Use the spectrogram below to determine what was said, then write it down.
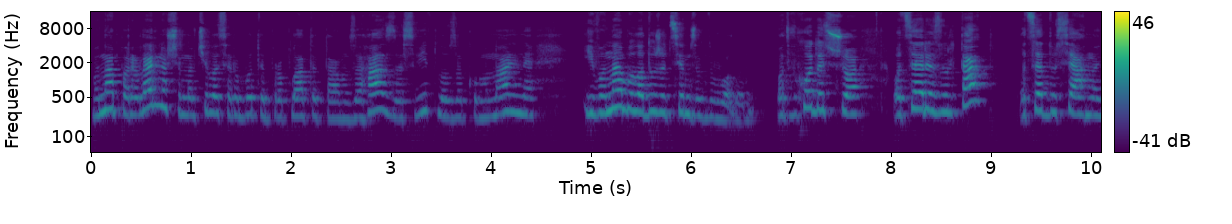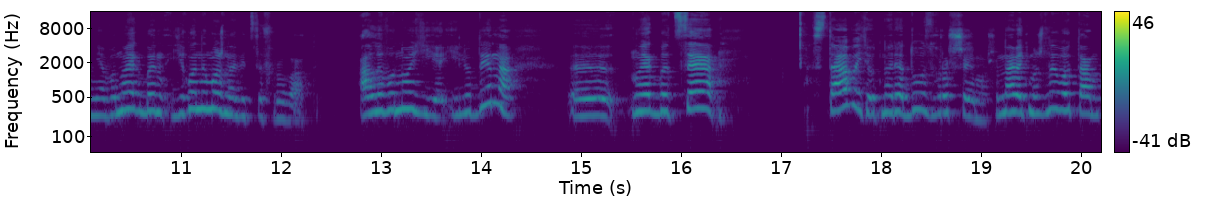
вона паралельно ще навчилася робити проплати там за газ, за світло, за комунальне. І вона була дуже цим задоволена. От виходить, що оце результат, оце досягнення, воно якби його не можна відцифрувати. Але воно є. І людина, е, ну якби це ставить от наряду з грошима, що навіть, можливо, там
